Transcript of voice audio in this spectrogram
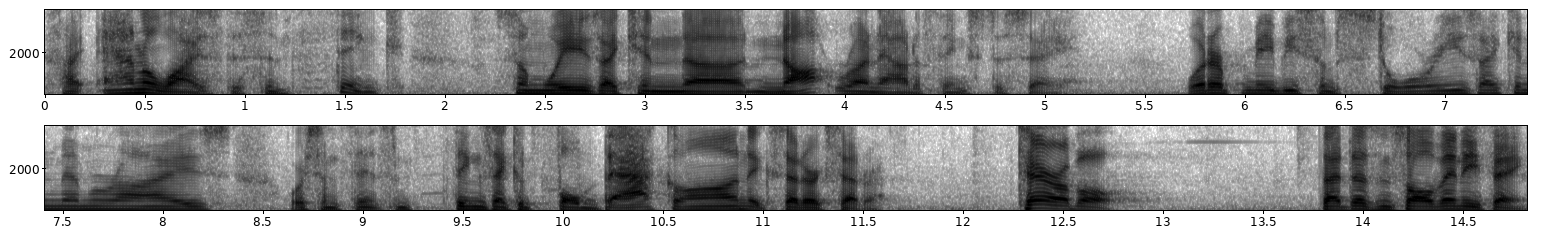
if I analyze this and think, some ways I can uh, not run out of things to say? What are maybe some stories I can memorize or some, th- some things I could fall back on, et cetera, et cetera? Terrible. That doesn't solve anything.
